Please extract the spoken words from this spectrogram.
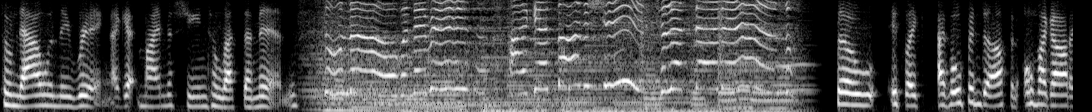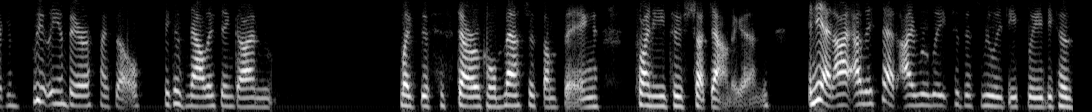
So now when they ring, I get my machine to let them in." So now when they ring, I get my machine to let them in. So it's like I've opened up, and oh my god, I completely embarrassed myself because now they think I'm like this hysterical mess or something. So I need to shut down again. And yeah, I, as I said, I relate to this really deeply because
